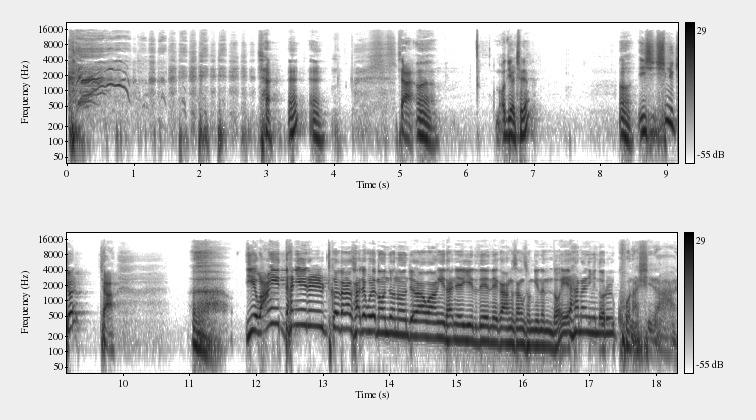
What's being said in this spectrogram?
자, 응? 응. 자, 어. 어디 열차냐? 어, 16절. 자, 어, 이 왕이 다니엘을 끌다가 사자굴에 넣어놓은저라 왕이 다니엘에게 이르되 내가 항상 섬기는 너의 하나님이 너를 구원하시라.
